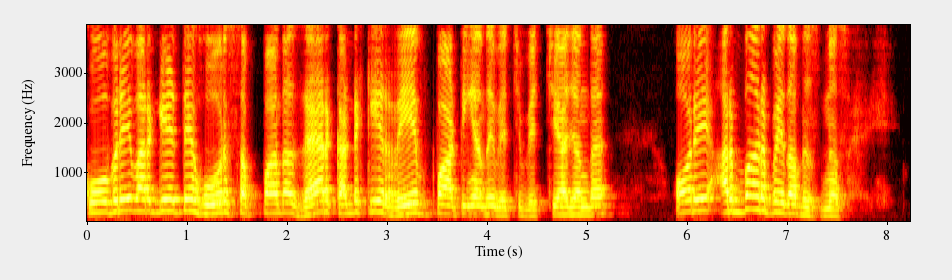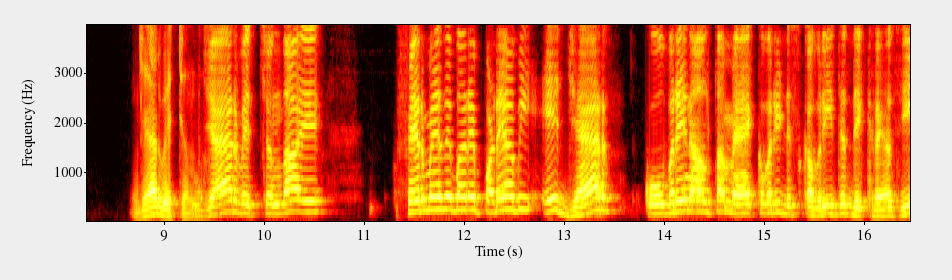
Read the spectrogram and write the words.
ਕੋਬਰੇ ਵਰਗੇ ਤੇ ਹੋਰ ਸੱਪਾਂ ਦਾ ਜ਼ਹਿਰ ਕੱਢ ਕੇ ਰੇਵ ਪਾਰਟੀਆਂ ਦੇ ਵਿੱਚ ਵੇਚਿਆ ਜਾਂਦਾ ਔਰ ਇਹ ਅਰਬਾਂ ਰੁਪਏ ਦਾ ਬਿਜ਼ਨਸ ਹੈ ਜ਼ਹਿਰ ਵੇਚਣ ਦਾ। ਜ਼ਹਿਰ ਵੇਚਣ ਦਾ ਇਹ ਫਿਰ ਮੈਂ ਇਹਦੇ ਬਾਰੇ ਪੜਿਆ ਵੀ ਇਹ ਜ਼ਹਿਰ ਕੋਬਰੇ ਨਾਲ ਤਾਂ ਮੈਂ ਇੱਕ ਵਾਰੀ ਡਿਸਕਵਰੀ ਤੇ ਦੇਖ ਰਿਹਾ ਸੀ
